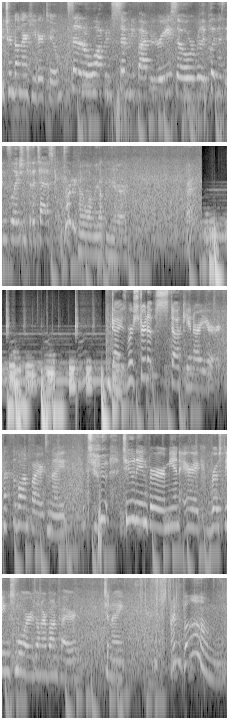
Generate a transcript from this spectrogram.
We turned on our heater too. Set at a whopping 75 degrees, so we're really putting this insulation to the test. It's already kind of warming up in here. Right? We're straight up stuck in our yurt. That's the bonfire tonight. Tu- Tune in for me and Eric roasting s'mores on our bonfire tonight. I'm bummed.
